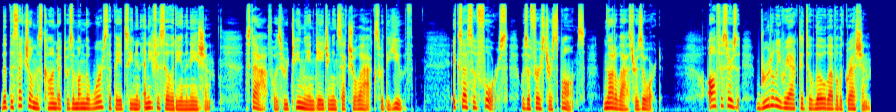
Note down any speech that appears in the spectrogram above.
that the sexual misconduct was among the worst that they had seen in any facility in the nation. Staff was routinely engaging in sexual acts with the youth. Excessive force was a first response, not a last resort. Officers brutally reacted to low level aggression,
